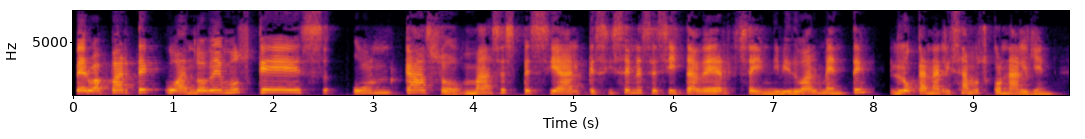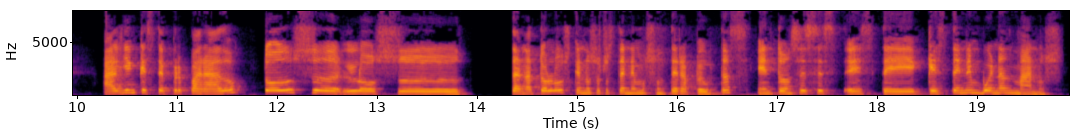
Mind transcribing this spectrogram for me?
Pero aparte, cuando vemos que es un caso más especial, que sí se necesita verse individualmente, lo canalizamos con alguien, alguien que esté preparado. Todos eh, los uh, tanatólogos que nosotros tenemos son terapeutas, entonces este que estén en buenas manos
